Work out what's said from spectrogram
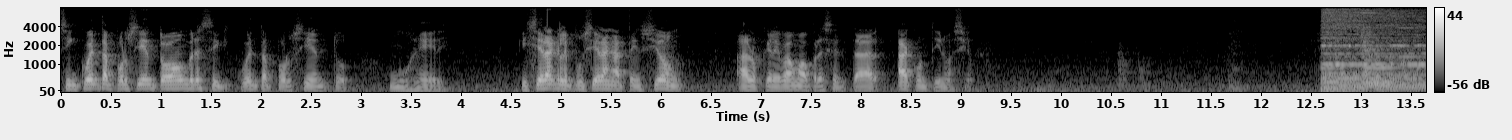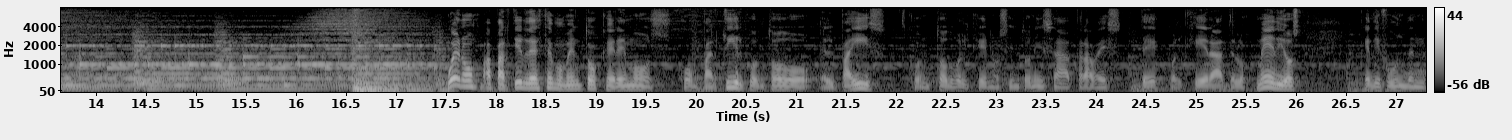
50% eh, hombres, 50% mujeres. Quisiera que le pusieran atención a lo que le vamos a presentar a continuación. Bueno, a partir de este momento queremos compartir con todo el país, con todo el que nos sintoniza a través de cualquiera de los medios difunden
